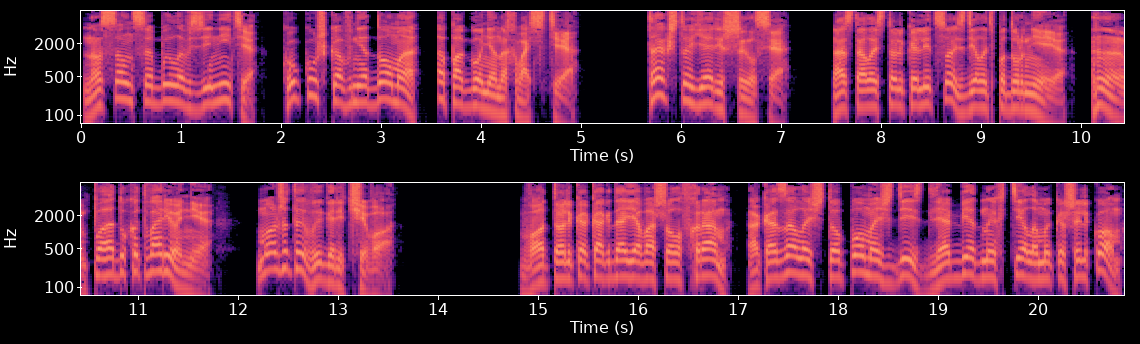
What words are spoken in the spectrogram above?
но солнце было в зените, кукушка вне дома, а погоня на хвосте. Так что я решился. Осталось только лицо сделать подурнее, поодухотвореннее, может и выгореть чего. Вот только когда я вошел в храм, оказалось, что помощь здесь для бедных телом и кошельком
